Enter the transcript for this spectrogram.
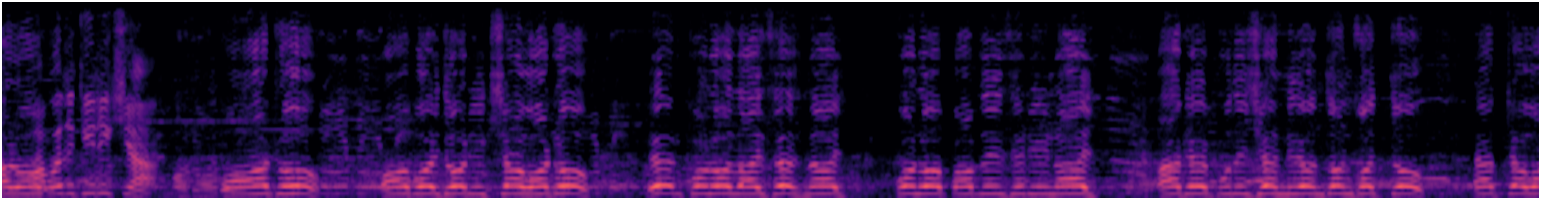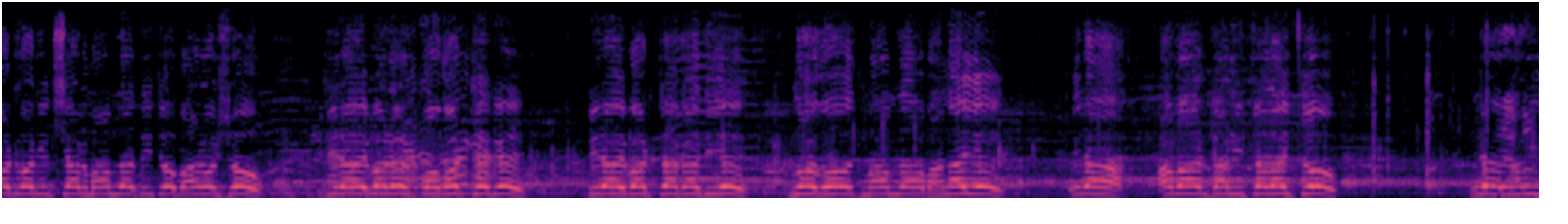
আর কি রিক্সা? অটো অবৈধ রিক্সা অটো। এর কোনো লাইসেন্স নাই কোনো পাবলিসিটি নাই। আগে পুলিশের নিয়ন্ত্রণ করত একটা অটো রিক্সার মামলা দিত বারোশো। ড্রাইভারের পকেট থেকে ড্রাইভার টাকা দিয়ে নগদ মামলা ভাঙাইয়ে এরা আবার গাড়ি চালাইতো। এরা গাড়ি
